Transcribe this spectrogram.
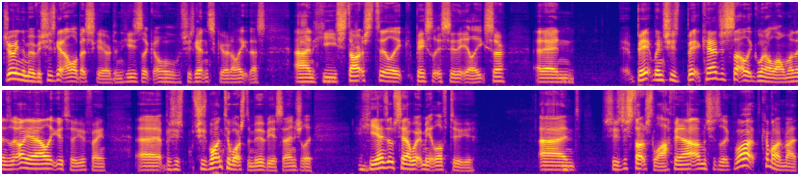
during the movie, she's getting a little bit scared, and he's like, "Oh, she's getting scared. I like this." And he starts to like basically say that he likes her, and then bit when she's bit, kind of just sort of like going along with it. He's like, "Oh yeah, I like you too. You're fine." Uh, but she's she's wanting to watch the movie essentially. He ends up saying, "I want to make love to you," and she just starts laughing at him. She's like, "What? Come on, man!"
